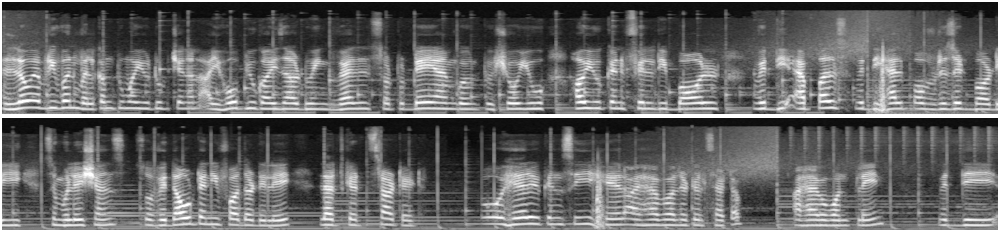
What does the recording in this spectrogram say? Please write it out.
hello everyone welcome to my youtube channel. I hope you guys are doing well. So today i'm going to show you how you can fill the ball with the apples with the help of rigid body simulations. So without any further delay let's get started. So here you can see here i have a little setup. I have one plane with the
